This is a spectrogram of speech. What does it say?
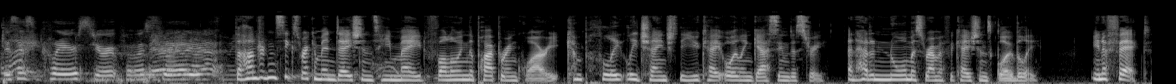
This is Claire Stewart from Australia. The 106 recommendations he made following the Piper inquiry completely changed the UK oil and gas industry and had enormous ramifications globally. In effect,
